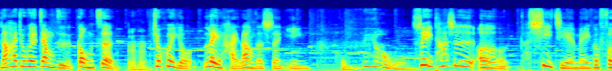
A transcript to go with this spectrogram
然后它就会这样子共振，嗯，就会有类海浪的声音。好妙哦。所以它是呃细节每一个氛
